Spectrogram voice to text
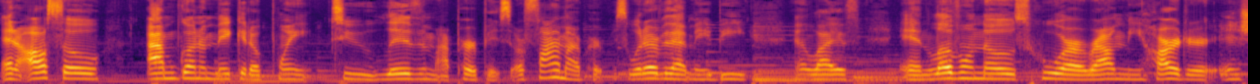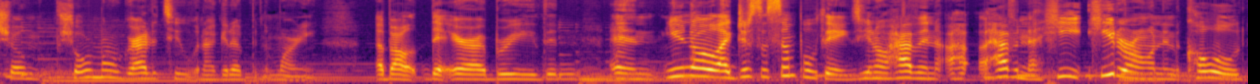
And also, I'm going to make it a point to live in my purpose or find my purpose, whatever that may be in life, and love on those who are around me harder and show show more gratitude when I get up in the morning about the air I breathe and and you know like just the simple things you know having uh, having a heat heater on in the cold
